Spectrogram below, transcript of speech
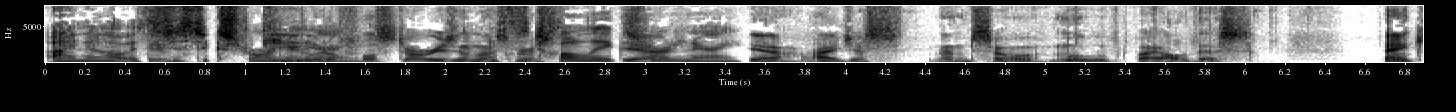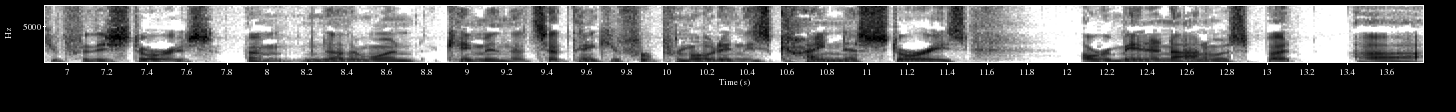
I know. It's These just extraordinary. Beautiful stories and It's listeners. totally Yeah. extraordinary. Yeah, I just am so moved by all this. Thank you for these stories. Um, another one came in that said, "Thank you for promoting these kindness stories." I'll remain anonymous, but uh,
